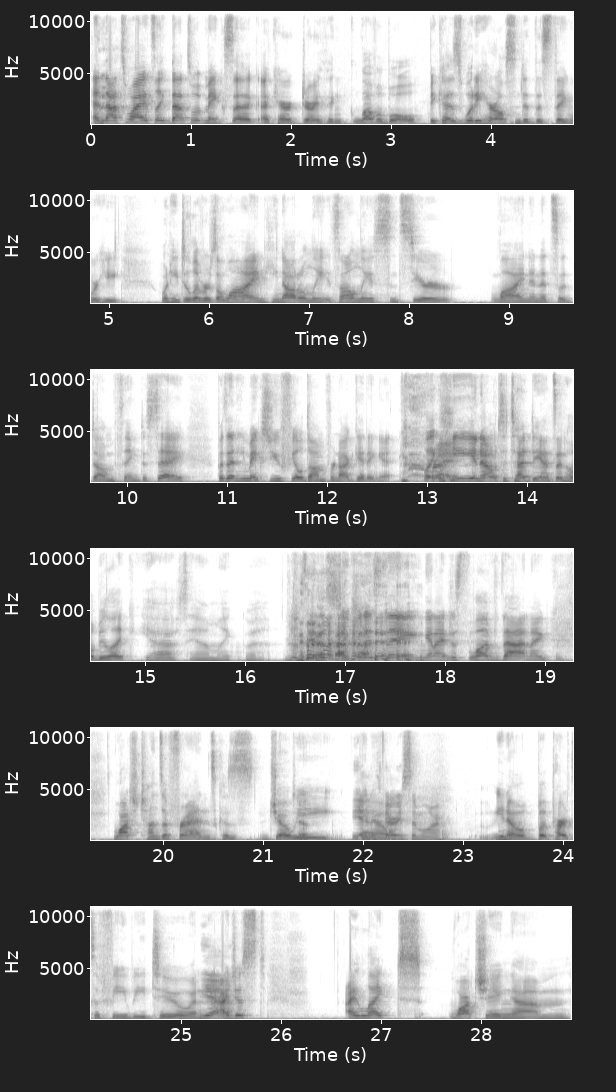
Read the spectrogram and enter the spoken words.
And that's why it's like that's what makes a, a character I think lovable because Woody Harrelson did this thing where he when he delivers a line he not only it's not only a sincere line and it's a dumb thing to say but then he makes you feel dumb for not getting it like Right. he you know to Ted Danson he'll be like yeah Sam like what? The stupidest thing and I just loved that and I watched tons of Friends because Joey Yeah, you know very similar. you know, but parts of Phoebe too. And Yeah. I just, I liked watching um,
